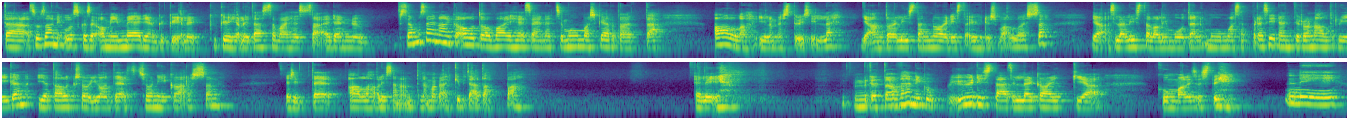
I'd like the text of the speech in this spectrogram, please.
Tämä Susani Uskosen omiin median kykyihin oli tässä vaiheessa edennyt semmoiseen aika outoon vaiheeseen, että se muun muassa kertoi, että Allah ilmestyi sille ja antoi listan noidista Yhdysvalloissa. Ja sillä listalla oli muuten muun muassa presidentti Ronald Reagan ja talk show juontaja Johnny Carson. Ja sitten Allah oli sanonut, että nämä kaikki pitää tappaa. Eli mitä tämä vähän niin kuin yhdistää silleen kaikkia kummallisesti. Niin.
